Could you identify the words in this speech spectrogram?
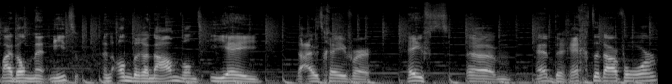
Maar dan net niet. Een andere naam, want EA, de uitgever, heeft um, hè, de rechten daarvoor.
